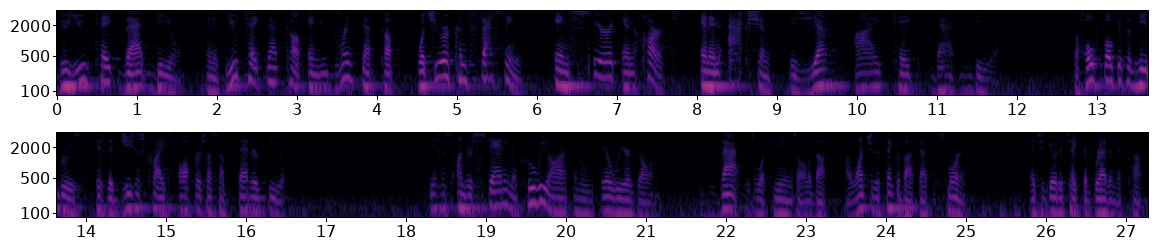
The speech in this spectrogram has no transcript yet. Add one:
Do you take that deal? And if you take that cup and you drink that cup, what you are confessing in spirit and heart and in action is yes, I take that deal. The whole focus of Hebrews is that Jesus Christ offers us a better deal. He gives us understanding of who we are and where we are going. That is what communion is all about. I want you to think about that this morning as you go to take the bread and the cup.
